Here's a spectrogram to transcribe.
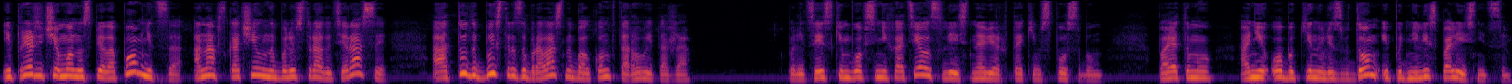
И прежде чем он успел опомниться, она вскочила на балюстраду террасы, а оттуда быстро забралась на балкон второго этажа. Полицейским вовсе не хотелось лезть наверх таким способом, поэтому они оба кинулись в дом и поднялись по лестнице.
